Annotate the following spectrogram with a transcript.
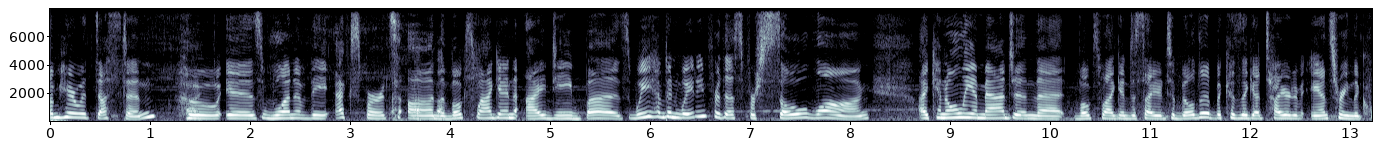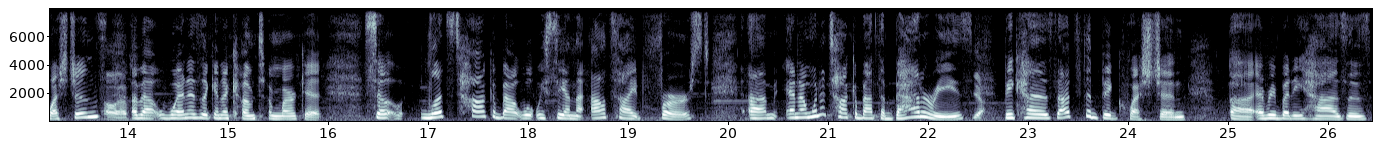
I'm here with Dustin, who Hi. is one of the experts on the Volkswagen ID Buzz. We have been waiting for this for so long. I can only imagine that Volkswagen decided to build it because they got tired of answering the questions Oh, about when is it going to come to market. So let's talk about what we see on the outside first. Um, and I want to talk about the batteries Yeah. because that's the big question uh, everybody has is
